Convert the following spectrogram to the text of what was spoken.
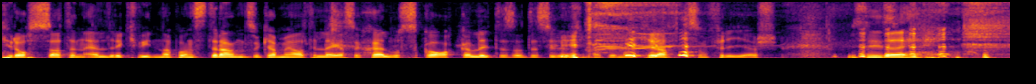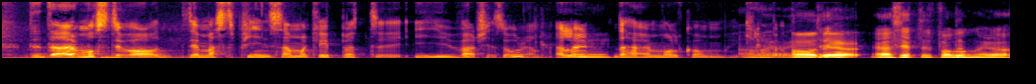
krossat en äldre kvinna på en strand så kan man ju alltid lägga sig själv och skaka lite så att det ser ut som att det är någon kraft som frigörs. Precis. Det... där måste vara det mest pinsamma klippet i världshistorien, eller? Mm. Det här Molkom-klippet. Ja, det... Jag har sett det ett par gånger och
